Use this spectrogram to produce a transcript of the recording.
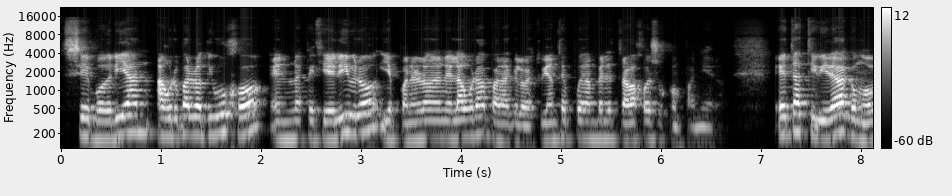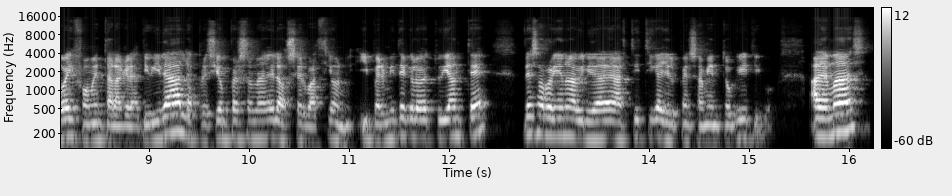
se podrían agrupar los dibujos en una especie de libro y exponerlos en el aula para que los estudiantes puedan ver el trabajo de sus compañeros. Esta actividad, como veis, fomenta la creatividad, la expresión personal y la observación y permite que los estudiantes desarrollen habilidades artísticas y el pensamiento crítico. Además,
